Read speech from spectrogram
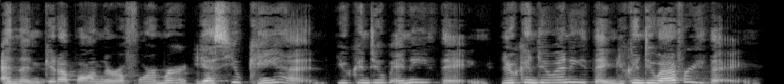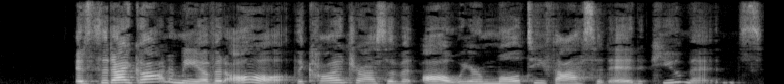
and then get up on the reformer. Yes, you can. You can do anything anything. You can do anything. You can do everything. It's the dichotomy of it all, the contrast of it all. We are multifaceted humans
